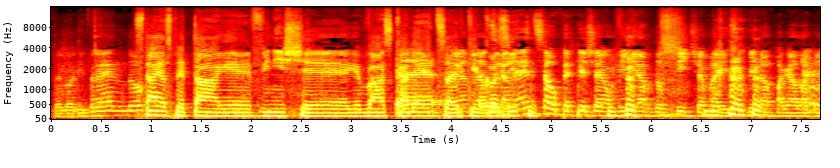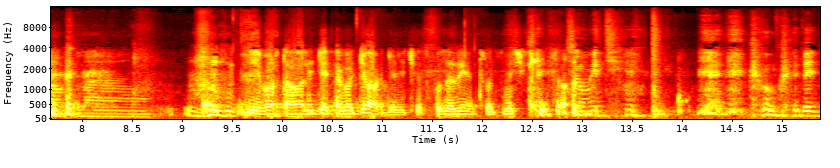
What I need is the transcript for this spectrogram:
te lo, riprendo. Stai a aspettare che finisce, che va a scadenza. Eh, perché così... a scadenza o perché c'è un miliardo spiccio e vai subito a pagare la clausola? Gli portavo la leggetta con Giorgio, c'è scusa dentro, non ce lo metti... Comunque te,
